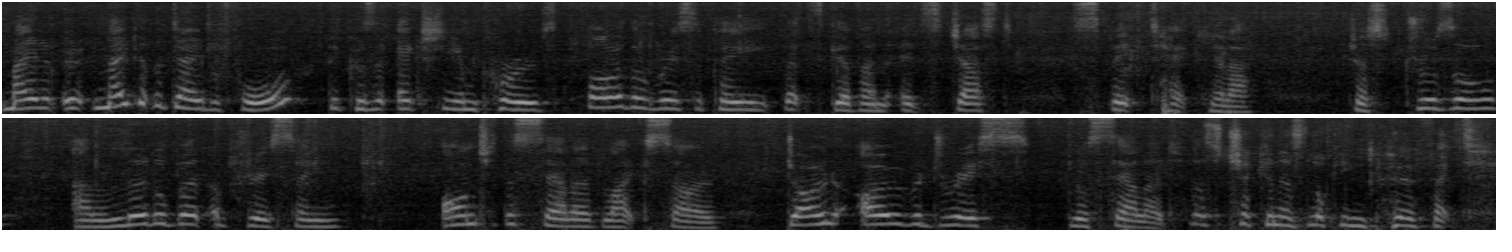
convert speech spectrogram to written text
Made it, make it the day before because it actually improves. Follow the recipe that's given. It's just spectacular. Just drizzle a little bit of dressing onto the salad like so. Don't overdress your salad. This chicken is looking perfect.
